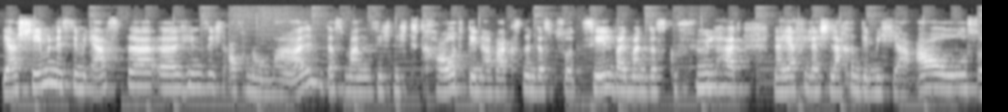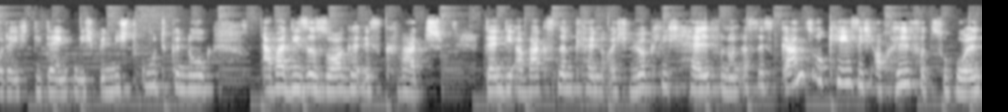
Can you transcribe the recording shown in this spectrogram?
ja, Schämen ist in erster äh, Hinsicht auch normal, dass man sich nicht traut, den Erwachsenen das zu erzählen, weil man das Gefühl hat, naja, vielleicht lachen die mich ja aus oder ich, die denken, ich bin nicht gut genug. Aber diese Sorge ist Quatsch denn die Erwachsenen können euch wirklich helfen und es ist ganz okay, sich auch Hilfe zu holen,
